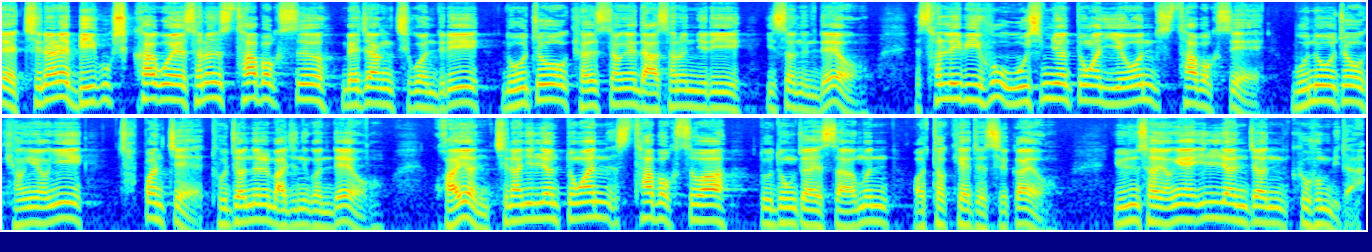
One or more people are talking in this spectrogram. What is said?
네, 지난해 미국 시카고에서는 스타벅스 매장 직원들이 노조 결성에 나서는 일이 있었는데요. 설립 이후 50년 동안 이어온 스타벅스의 무노조 경영이 첫 번째 도전을 맞은 건데요. 과연 지난 1년 동안 스타벅스와 노동자의 싸움은 어떻게 됐을까요? 윤서영의 1년 전 그 후입니다.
